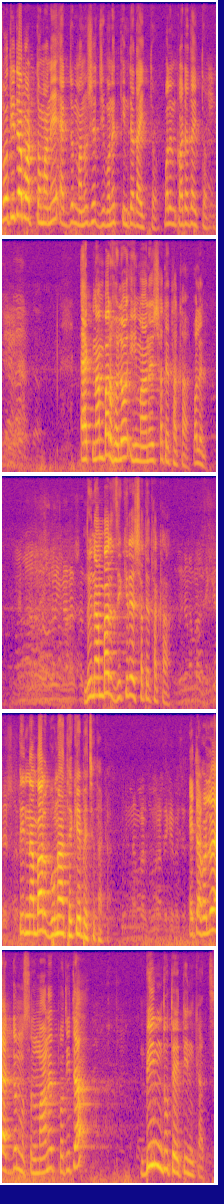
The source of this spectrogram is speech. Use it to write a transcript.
প্রতিটা বর্তমানে একজন মানুষের জীবনের তিনটা দায়িত্ব। বলেন, কয়টা দায়িত্ব? এক নাম্বার হলো ইমানের সাথে থাকা, বলেন। দুই নাম্বার জিকিরের সাথে থাকা। তিন নাম্বার গুনাহ থেকে বেঁচে থাকা। এটা হলো একজন মুসলমানের প্রতিটা বিন্দুতে তিন কাজ।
